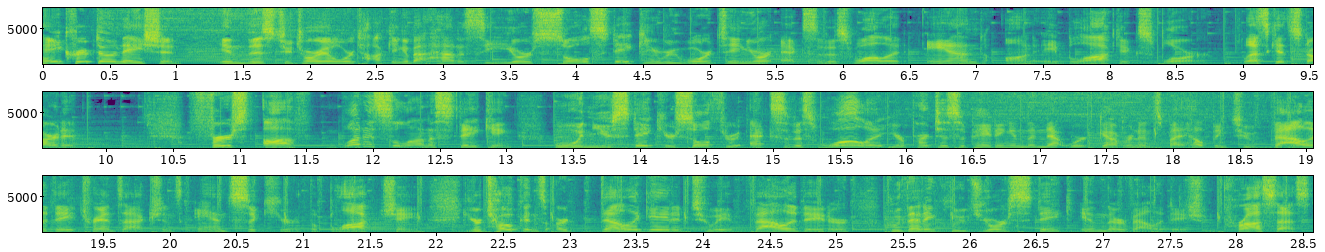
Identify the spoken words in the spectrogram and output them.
Hey Crypto Nation! In this tutorial, we're talking about how to see your SOL staking rewards in your Exodus wallet and on a block explorer. Let's get started. First off, what is Solana staking? Well, when you stake your SOL through Exodus Wallet, you're participating in the network governance by helping to validate transactions and secure the blockchain. Your tokens are delegated to a validator who then includes your stake in their validation process.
